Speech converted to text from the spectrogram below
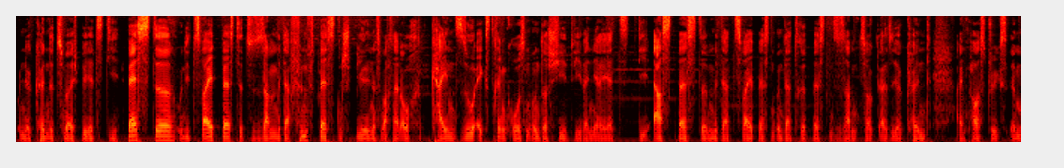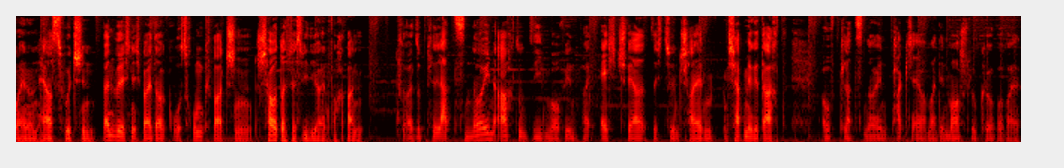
und ihr könntet zum Beispiel jetzt die beste und die zweitbeste zusammen mit der fünftbesten spielen. Das macht dann auch keinen so extrem großen Unterschied, wie wenn ihr jetzt die erstbeste mit der zweitbesten und der drittbesten zusammenzockt. Also ihr könnt ein paar Streaks immer hin und her switchen. Dann will ich nicht weiter groß rumquatschen. Schaut euch das Video einfach an. So, also Platz 9, 8 und 7 war auf jeden Fall echt schwer, sich zu entscheiden. Ich habe mir gedacht, auf Platz 9 packe ich einfach mal den Marschflugkörper, weil,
